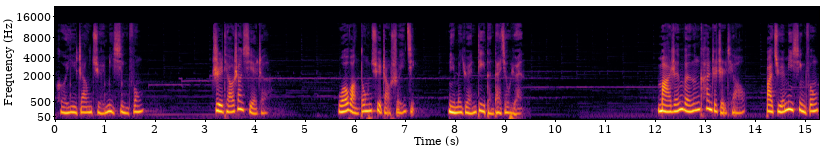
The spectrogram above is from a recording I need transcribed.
和一张绝密信封。纸条上写着：“我往东去找水井，你们原地等待救援。”马仁文看着纸条，把绝密信封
